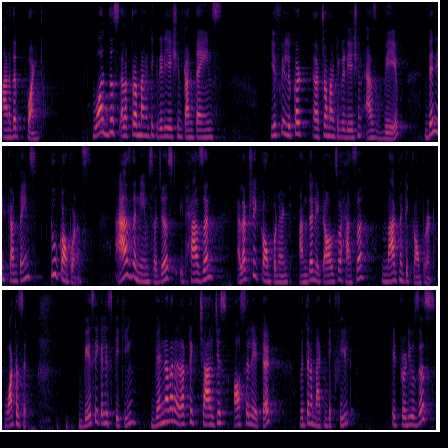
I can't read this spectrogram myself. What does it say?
another point. What this electromagnetic radiation contains? If we look at electromagnetic radiation as wave then it contains two components as the name suggests it has an electric component and then it also has a magnetic component. What is it? Basically speaking whenever electric charge is oscillated within a magnetic field it produces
